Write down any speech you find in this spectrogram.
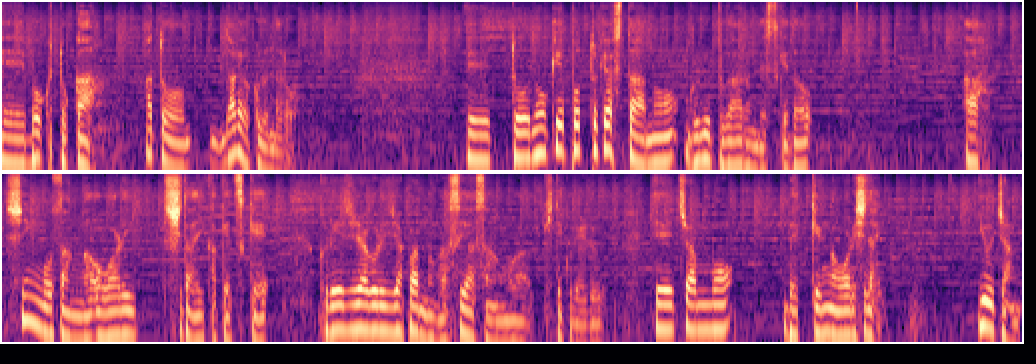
えー僕とか、あと、誰が来るんだろう？えっと、農系ポッドキャスターのグループがあるんですけど、あ、慎吾さんが終わり次第駆けつけ、クレイジーアグリジャパンのガス屋さんは来てくれる。A ちゃんも別件が終わり次第。ゆうちゃん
